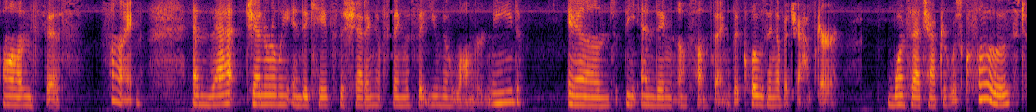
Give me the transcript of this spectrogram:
on this sign. And that generally indicates the shedding of things that you no longer need and the ending of something, the closing of a chapter. Once that chapter was closed,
